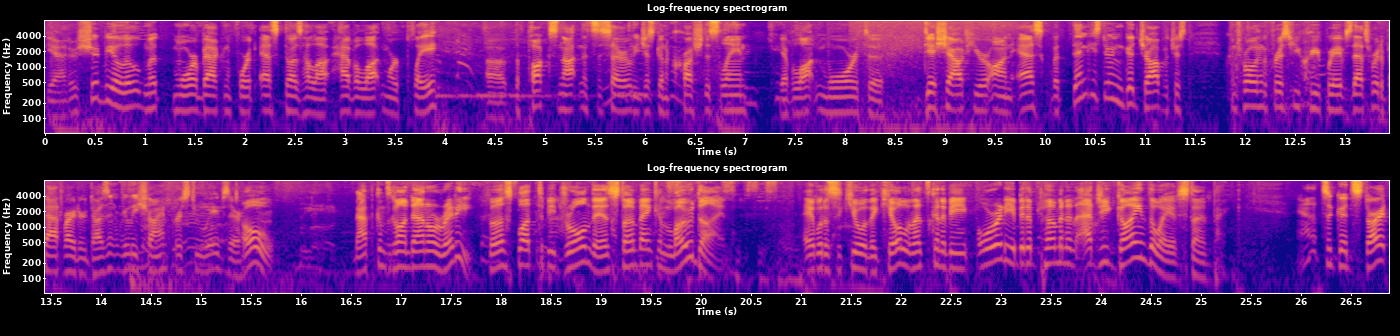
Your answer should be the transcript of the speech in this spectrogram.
Yeah, there should be a little bit more back and forth. Esk does have a lot, have a lot more play. Uh, the puck's not necessarily just going to crush this lane. You have a lot more to dish out here on Esk, but then he's doing a good job of just controlling the first few creep waves. That's where the Bat Rider doesn't really shine. First two waves there. Oh, Napkin's gone down already. First blood to be drawn there. Stonebank and Lodine able to secure the kill, and that's going to be already a bit of permanent agi going the way of Stonebank. Yeah, that's a good start.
